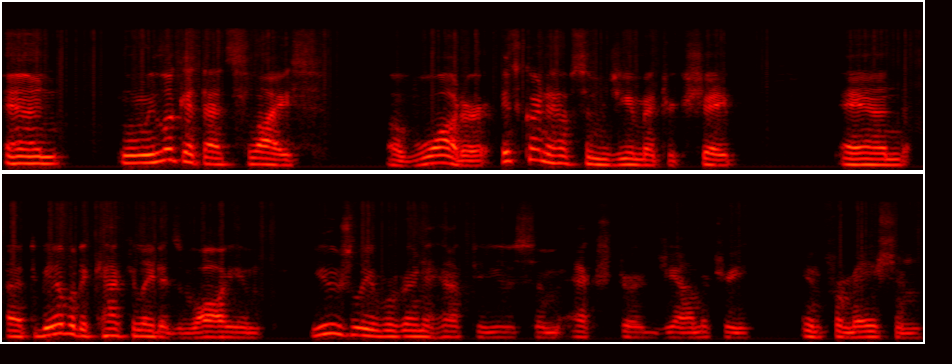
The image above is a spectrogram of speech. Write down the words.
And when we look at that slice of water, it's going to have some geometric shape. And uh, to be able to calculate its volume, usually we're going to have to use some extra geometry information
